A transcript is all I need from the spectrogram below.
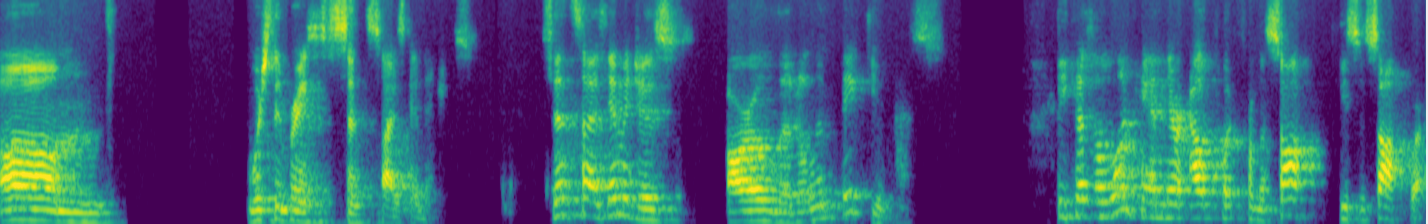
Um, which then brings us to synthesized images. Synthesized images are a little ambiguous. Because on one hand, they're output from a soft piece of software,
